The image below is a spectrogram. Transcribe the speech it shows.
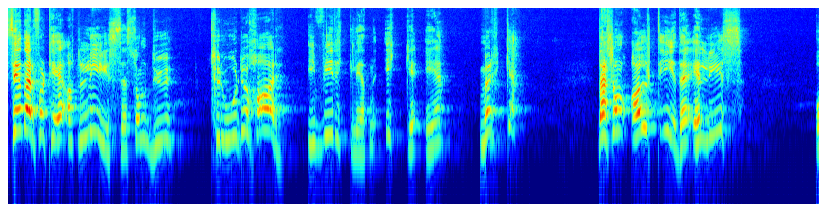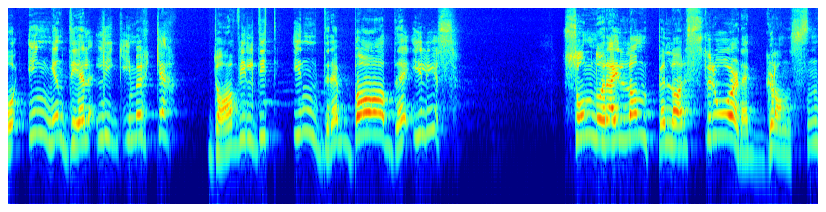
Se derfor til at lyset som du tror du har, i virkeligheten ikke er mørke. Dersom alt i det er lys, og ingen del ligger i mørket, da vil ditt indre bade i lys. Som når ei lampe lar stråleglansen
